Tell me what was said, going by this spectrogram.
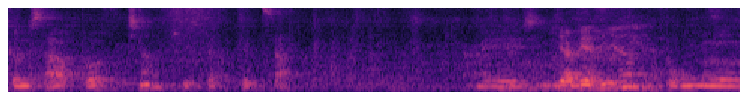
comme ça, pof, tiens, je vais faire peut-être ça. Mais il n'y avait rien pour me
